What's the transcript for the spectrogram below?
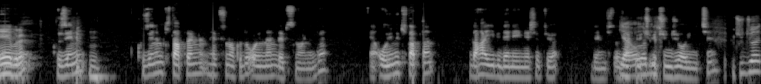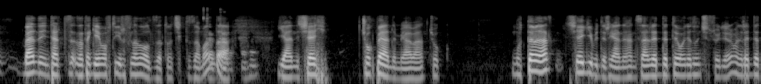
E Burak? kuzenim kuzenim kitaplarının hepsini okudu, oyunların da hepsini oynadı. Yani oyunu kitaptan daha iyi bir deneyim yaşatıyor demişti. Ya Özellikle üç- olabilir. üçüncü oyun için. Üçüncü oyun ben de internette zaten Game of the Year falan oldu zaten o çıktığı zaman Tabii, da. tabii. Hı hı. Yani şey çok beğendim ya ben. Çok muhtemelen şey gibidir yani hani sen Red Dead'i oynadığın için söylüyorum. Hani Red Dead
